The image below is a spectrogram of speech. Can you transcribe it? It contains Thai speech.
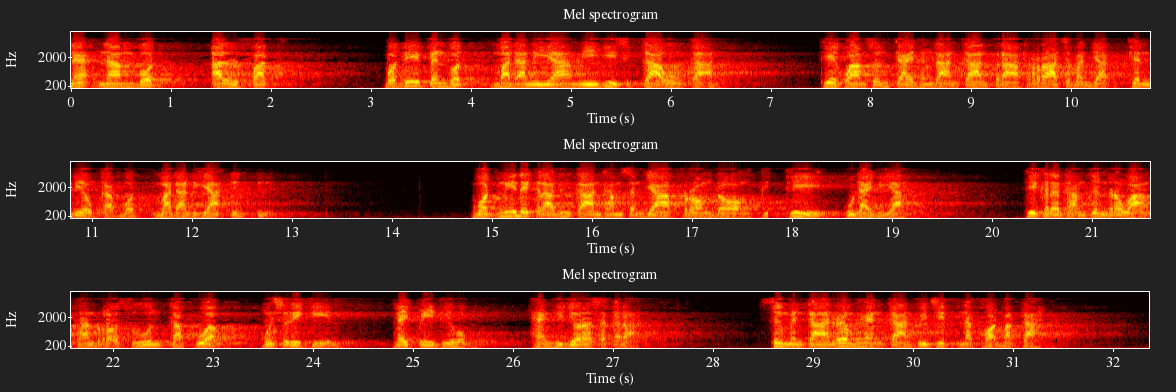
แนะนำบทอัลฟัตบทนี้เป็นบทมาดานิยะมี 29 องค์การ ที่ความสนใจทางด้านการตราพระราชบัญญัติ เช่นเดียวกับบทมาดานิยะอื่น ๆ บทนี้ได้กล่าวถึงการทำสัญญาปรองดองที่ฮุไดนียะ ที่กระทำขึ้นระหว่างท่านรอซูลกับพวกมุสลิกีน ในปีที่หกแห่งฮิจรัสกราช ซึ่งเป็นการเริ่มแห่งการพิชิตนครมักกะ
